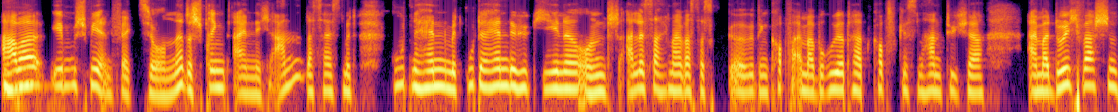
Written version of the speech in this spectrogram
aber Mhm. eben Schmierinfektion. Ne? Das springt einen nicht an. Das heißt, mit guten Händen, mit guter Händehygiene und alles, sag ich mal, was das, äh, den Kopf einmal berührt hat, Kopfkissen, Handtücher, einmal durchwaschen,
